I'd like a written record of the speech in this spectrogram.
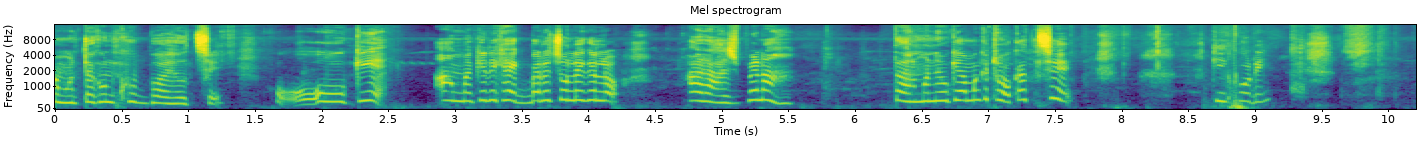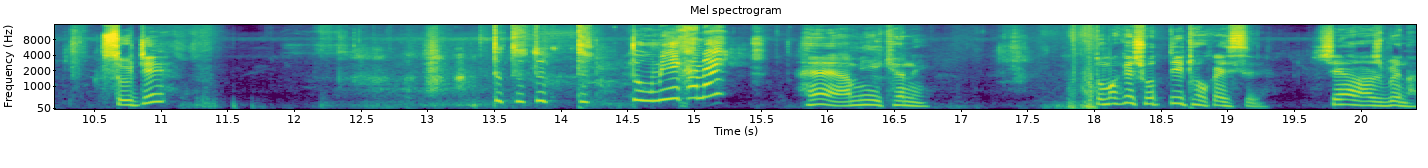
আমার তো এখন খুব ভয় হচ্ছে। ও কি আমাকে রেখে একবারে চলে গেল? আর আসবে না? তার মানে ওকে আমাকে ঠকাচ্ছে? কি করি? সুইটি? তুমি এখানে? হ্যাঁ আমি এখানে। তোমাকে সত্যিই ঠকাইছে। সে আর আসবে না।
